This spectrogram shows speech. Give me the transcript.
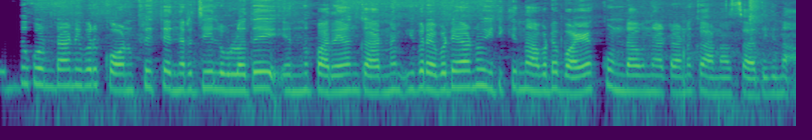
എന്തുകൊണ്ടാണ് ഇവർ കോൺഫ്ലിക്റ്റ് എനർജിയിലുള്ളത് എന്ന് പറയാൻ കാരണം ഇവർ എവിടെയാണോ ഇരിക്കുന്നത് അവിടെ വഴക്കുണ്ടാവുന്നതായിട്ടാണ് കാണാൻ സാധിക്കുന്നത്.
